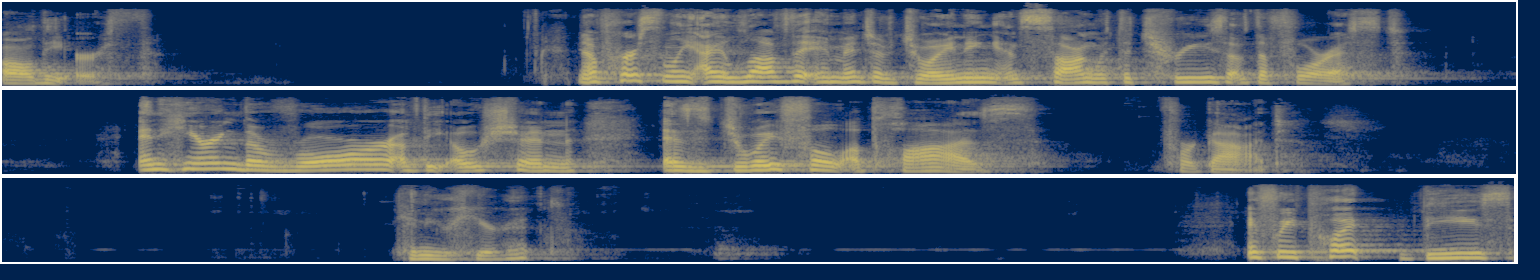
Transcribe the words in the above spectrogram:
all the earth. Now, personally, I love the image of joining in song with the trees of the forest and hearing the roar of the ocean as joyful applause for God. Can you hear it? If we put these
